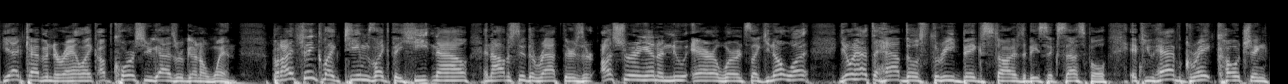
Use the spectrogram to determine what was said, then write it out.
you had Kevin Durant. Like, of course you guys were gonna win. But I think like teams like the Heat now, and obviously the Raptors, they're ushering in a new era where it's like, you know what? You don't have to have those three big stars to be successful if you have great coaching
